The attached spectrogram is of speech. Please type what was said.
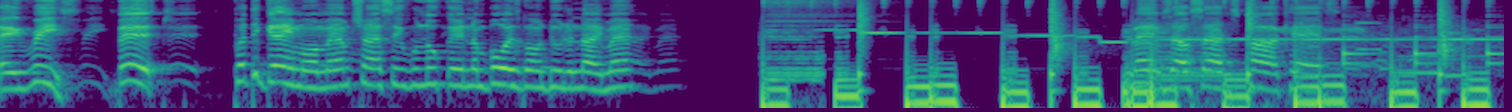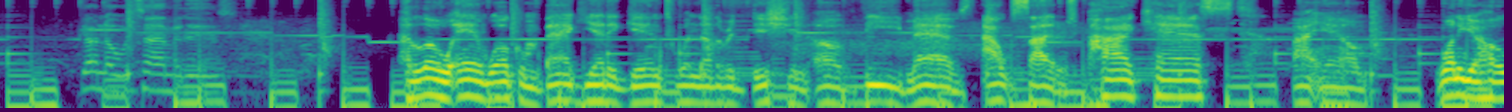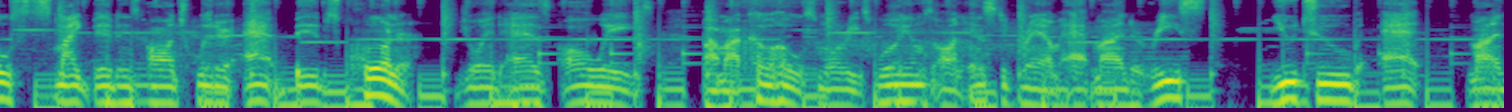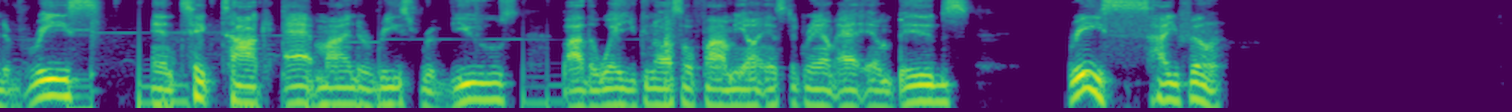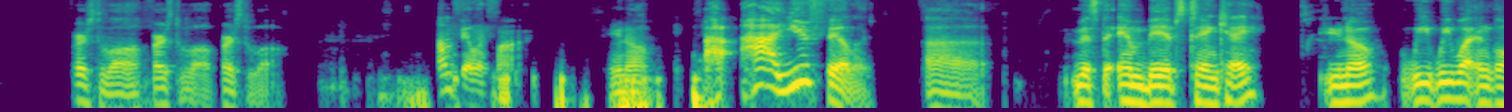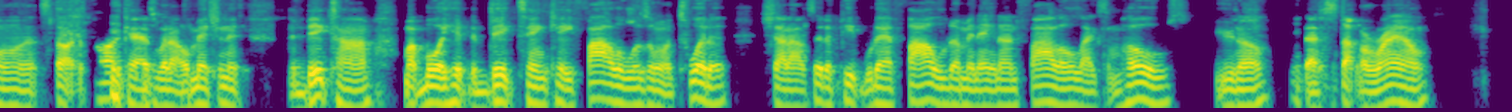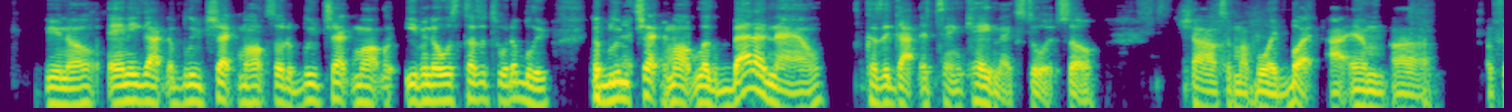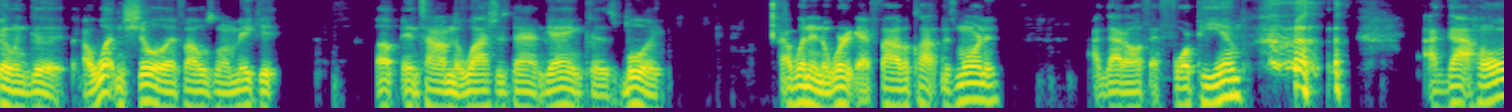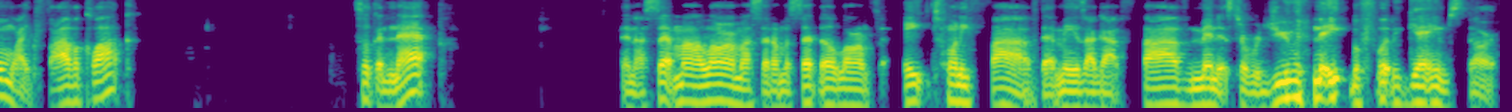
Hey Reese, Bibbs, put the game on, man. I'm trying to see what Luka and them boys gonna do tonight, man. Mavs outside this podcast. Y'all know what time it is. Hello and welcome back yet again to another edition of the Mavs Outsiders podcast. I am one of your hosts, Mike Bibbins, on Twitter at Bibbs Corner, joined as always by my co-host Maurice Williams on Instagram at Mind of Reese, YouTube at Mind of Reese, and TikTok at Mind of Reese Reviews. By the way, you can also find me on Instagram at mbibs. Reese, how you feeling? First of all, first of all, first of all, I'm feeling fine. You know, how, how are you feeling, uh, Mr. M Bibbs 10K? You know, we we wasn't going to start the podcast without mentioning the big time. My boy hit the big 10K followers on Twitter. Shout out to the people that followed them and ain't unfollow like some hoes, you know, that stuck around you know, and he got the blue check mark. So the blue check mark, even though it's because of Twitter Blue, the blue check mark look better now because it got the 10K next to it. So shout out to my boy. But I am uh I'm feeling good. I wasn't sure if I was gonna make it up in time to watch this damn game because boy, I went into work at five o'clock this morning. I got off at 4 p.m. I got home like five o'clock, took a nap, and I set my alarm. I said I'm gonna set the alarm for 8:25. That means I got five minutes to rejuvenate before the game start.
